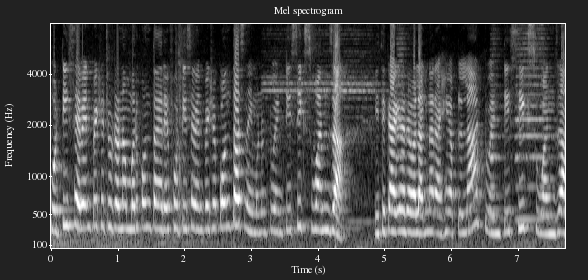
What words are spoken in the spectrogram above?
फोर्टी सेवनपेक्षा छोटा नंबर कोणता आहे रे? फोर्टी सेवनपेक्षा कोणताच नाही. म्हणून ट्वेंटी सिक्स वन जा. इथे काय करावं लागणार आहे? आपल्याला ट्वेंटी सिक्स वन जा.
